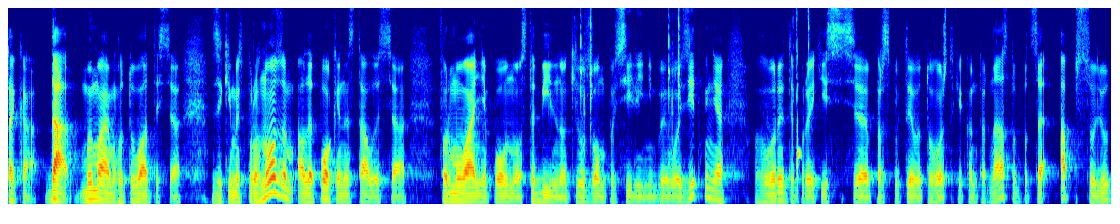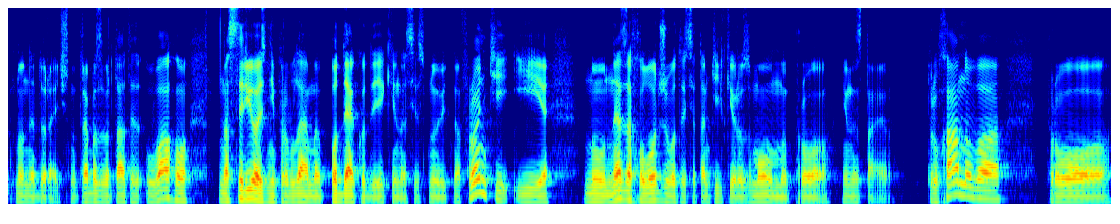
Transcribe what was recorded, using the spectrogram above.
Така. Да, ми маємо готуватися з якимось прогнозом, але поки не сталося формування повного стабільного кілзон по всій лінії бойового зіткнення, говорити про якісь е, перспективи того ж таки контрнаступу це абсолютно недоречно. Треба звертати увагу на серйозні проблеми подекуди, які в нас існують на фронті, і ну не захолоджуватися там тільки розмовами про я не знаю Труханова, про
